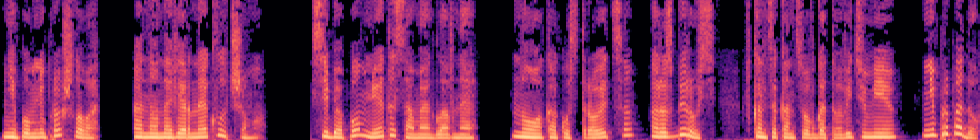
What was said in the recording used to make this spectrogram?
Не помню прошлого, оно, наверное, к лучшему. Себя помню, это самое главное. Ну а как устроиться, разберусь. В конце концов, готовить умею. Не пропаду.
